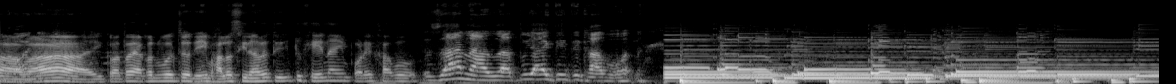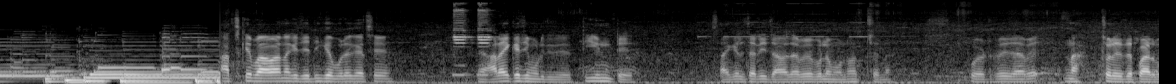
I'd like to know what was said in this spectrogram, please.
বাবা এই কথা এখন বলছো যে এই ভালো সিন হবে তুই একটু খেয়ে না আমি পরে খাব। যা না তুই আইতে আইতে খাব। আজকে বাবা নাকি যেদিকে বলে গেছে আড়াই কেজি মুড়ি দিতে তিনটে। সাইকেল চালিয়ে যাওয়া যাবে বলে মনে হচ্ছে না। পড়ে টরে যাবে। না চলে যেতে পারব।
